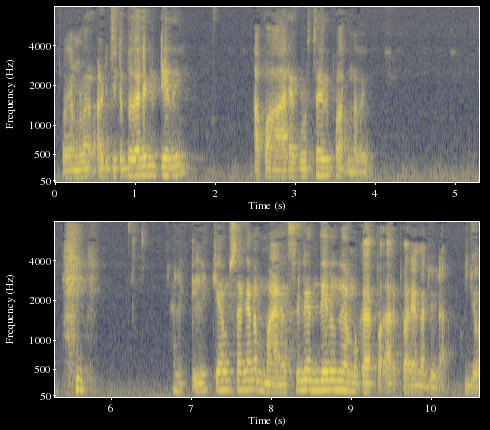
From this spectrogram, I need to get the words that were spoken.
അപ്പൊ നമ്മൾ അടിച്ചിട്ട് ഇപ്പൊ കിട്ടിയത്? അപ്പൊ ആരെ കുറിച്ചാണ് ഇത് പറഞ്ഞത്? അല്ല ടി ക്യാംസ് അങ്ങനെ മനസ്സിൽ എന്തേലും നമുക്ക് പറയാൻ കഴിയൂല ജോ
